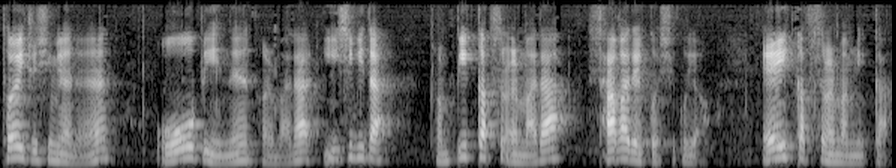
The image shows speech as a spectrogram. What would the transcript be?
더해 주시면은 5b는 얼마다? 20이다. 그럼 b 값은 얼마다? 4가 될 것이고요. a 값은 얼마입니까?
